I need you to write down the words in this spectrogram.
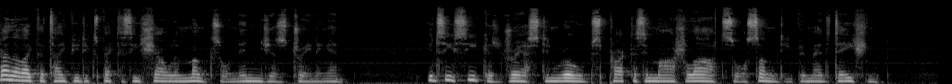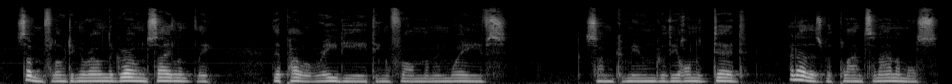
Kind of like the type you'd expect to see Shaolin monks or ninjas training in. You'd see seekers dressed in robes practicing martial arts or some deep in meditation. Some floating around the ground silently, their power radiating from them in waves. Some communed with the honoured dead, and others with plants and animals.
